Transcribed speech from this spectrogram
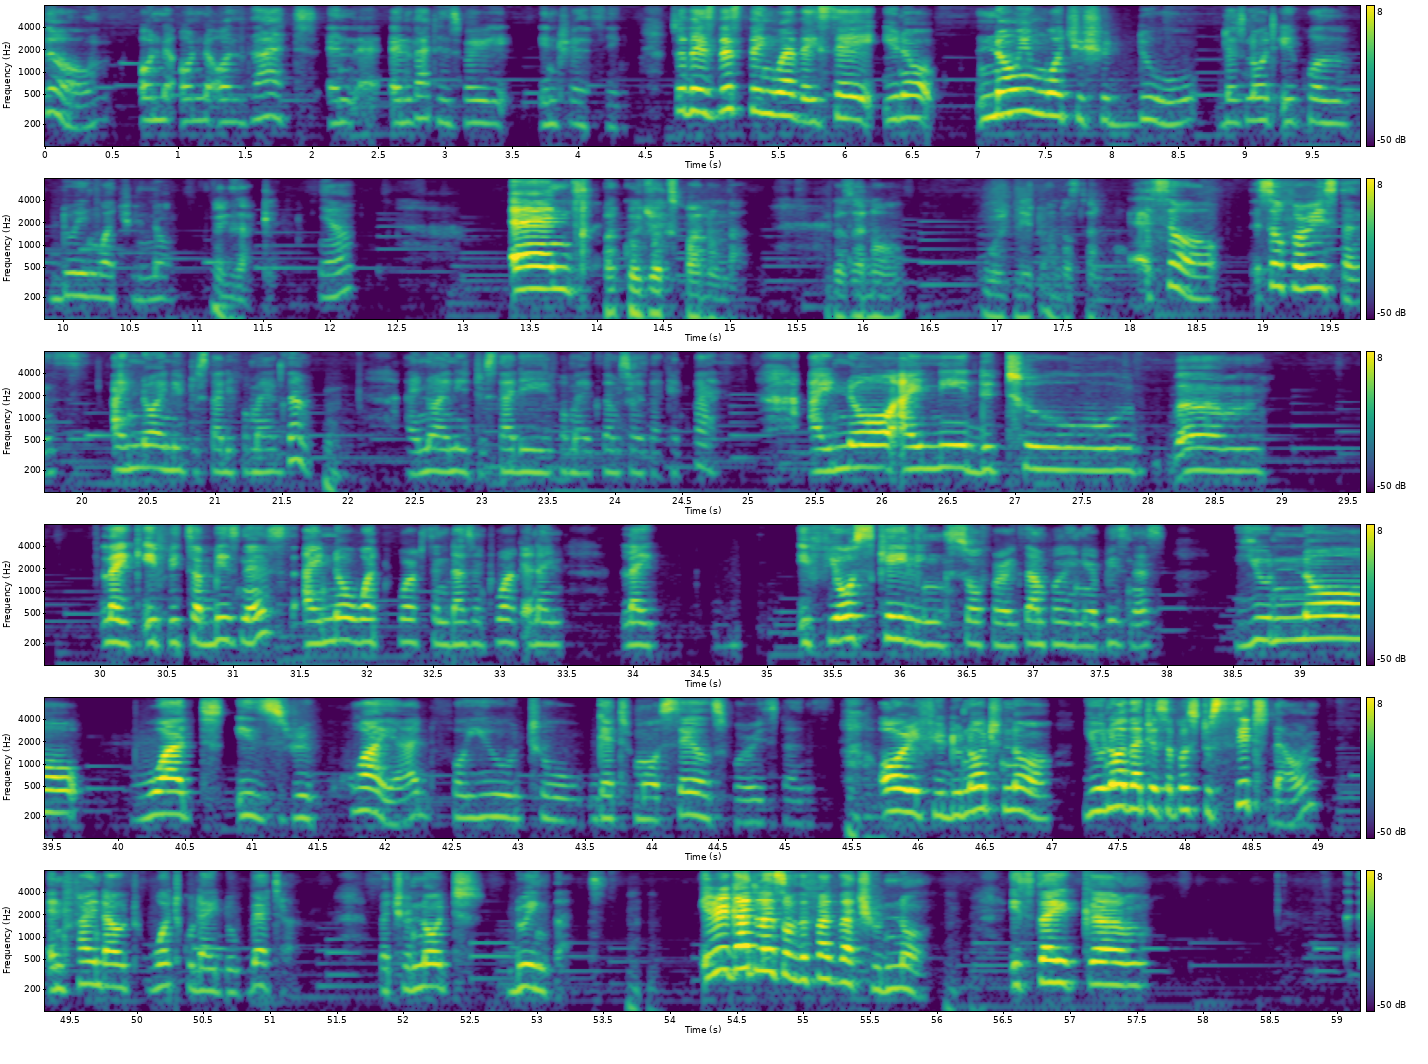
So on on on that, and and that is very interesting. So there's this thing where they say, you know, knowing what you should do does not equal doing what you know. Exactly. Yeah. And But could you expand on that? Because I know we'll need to understand more. so so for instance, I know I need to study for my exam. Mm. I know I need to study for my exam so as I can pass. I know I need to um like if it's a business, I know what works and doesn't work and I like if you're scaling so for example in your business, you know what is required for you to get more sales for instance. Or if you do not know, you know that you're supposed to sit down and find out what could I do better. But you're not doing that regardless of the fact that you know it's like um,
